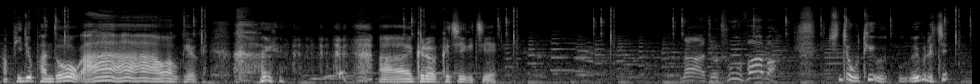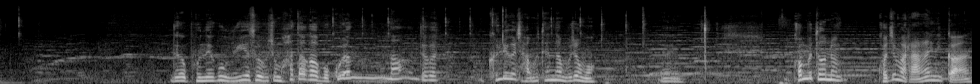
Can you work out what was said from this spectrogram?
아 비디오 판독 아아아 아, 아, 오케이 오케이 아 그럼 그치 그치. 진짜 어떻게 왜 그랬지? 내가 보내고 위에서 좀 하다가 뭐 꼬였나? 내가 클릭을 잘못했나 보죠 뭐. 네. 컴퓨터는 거짓말 안 하니까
